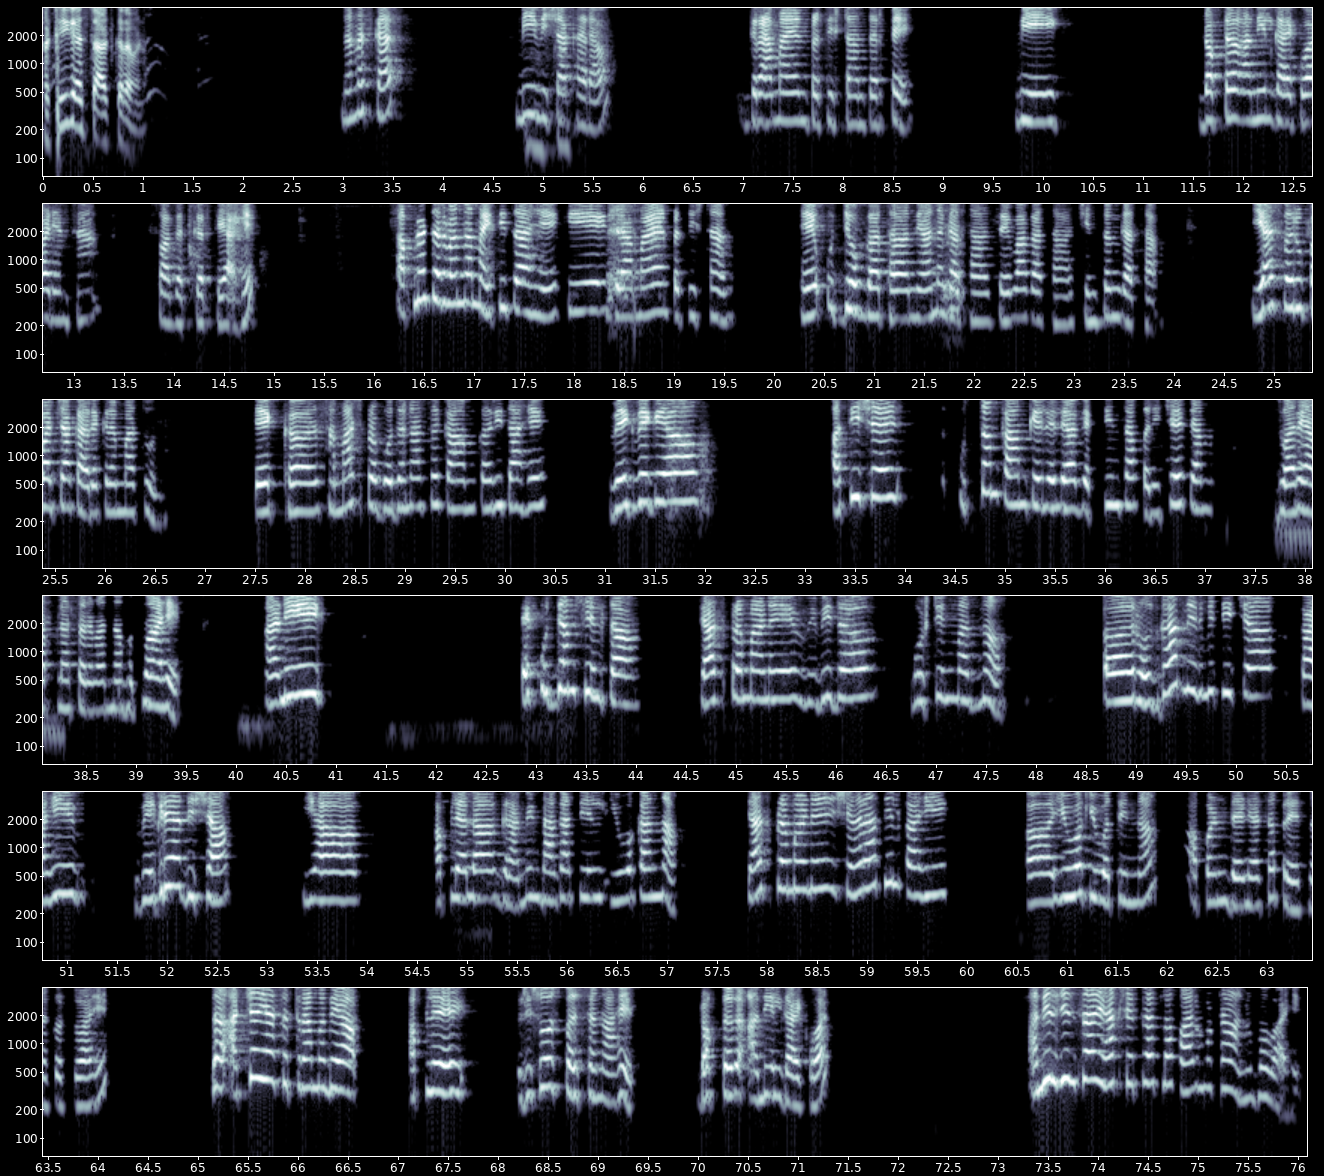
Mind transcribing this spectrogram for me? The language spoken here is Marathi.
ठीक आहे स्टार्ट करा मॅडम. नमस्कार. मी. विशाखा राव. ग्रामायण प्रतिष्ठानतर्फे मी डॉक्टर अनिल गायकवाड यांचा स्वागत करते आहे. आपणा सर्वांना माहितीच आहे की ग्रामायण प्रतिष्ठान हे उद्योगगाथा ज्ञानगाथा सेवागाथा चिंतनगाथा या स्वरूपाच्या कार्यक्रमातून एक समाज प्रबोधनाचं काम करीत आहे. वेगवेगळ्या अतिशय उत्तम काम केलेल्या व्यक्तींचा परिचय त्याद्वारे आपल्या सर्वांना होतो आहे. आणि एक उद्यमशीलता त्याचप्रमाणे विविध गोष्टींमधनं रोजगार निर्मितीच्या काही वेगळ्या दिशा या आपल्याला ग्रामीण भागातील युवकांना त्याचप्रमाणे शहरातील काही युवक युवतींना आपण देण्याचा प्रयत्न करतो आहे. तर आजच्या या सत्रामध्ये आपले रिसोर्स पर्सन आहेत डॉक्टर अनिल गायकवाड. अनिलजींचा ह्या क्षेत्रातला फार मोठा अनुभव आहे.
